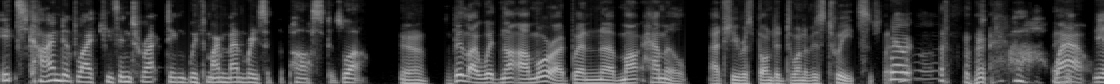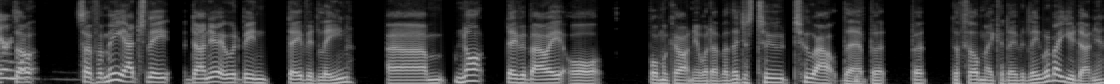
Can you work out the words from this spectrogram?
it's kind of like he's interacting with my memories of the past as well. Yeah. A bit like with Na'ar Murad when uh, Mark Hamill actually responded to one of his tweets. It's like, Well- Oh, wow. Yeah. So, so for me, actually, Daniel, it would have been David Lean, um, not David Bowie or Paul McCartney or whatever. They're just too too out there. But but the filmmaker David Lean. What about you, Daniel?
